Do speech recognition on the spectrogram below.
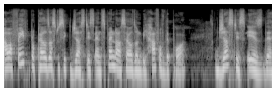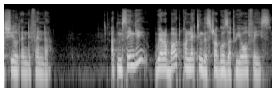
Our faith propels us to seek justice and spend ourselves on behalf of the poor. Justice is their shield and defender. At Msingi, we are about connecting the struggles that we all face.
